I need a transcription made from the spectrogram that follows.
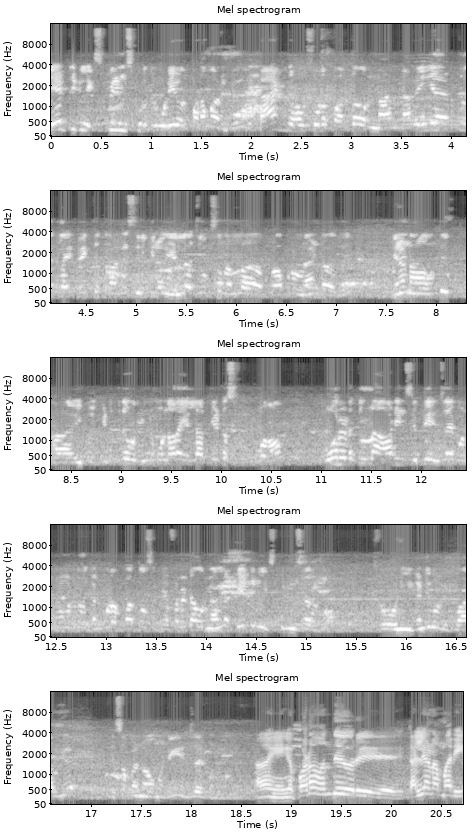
தேட்டருக்கு எக்ஸ்பீரியன்ஸ் கொடுக்கக்கூடிய ஒரு படமா இருக்கு. பேக் பேக்டு ஹவுஸோட பார்த்தா ஒரு நிறைய இடத்துல கிளைட் வைத்துறாங்க சிரிக்கிறாங்க. எல்லா ஜோக்ஸும் நல்லா ப்ராப்பராக லேண்ட் ஆகுது. ஏன்னா நான் வந்து இப்போ கிட்டத்தட்ட ஒரு ரெண்டு மூணு நாளாக எல்லா தேட்டர்ஸுக்கும் போகிறோம் போகிற இடத்துல ஆடியன்ஸ் எப்படி என்ஜாய் பண்ணுறாங்கன்றத கண்டிப்பாக பார்த்தோம். ஸோ டெஃபினட்டாக ஒரு நல்ல தேட்டரிக்கல் எக்ஸ்பீரியன்ஸாக இருக்கும். ஸோ நீங்கள் கண்டிப்பாக போய் பாருங்க. டிசப்பாயின் ஆக மாட்டீங்க என்ஜாய் பண்ணுவீங்க அதாங்க எங்கள் படம் வந்து ஒரு கல்யாணம் மாதிரி.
